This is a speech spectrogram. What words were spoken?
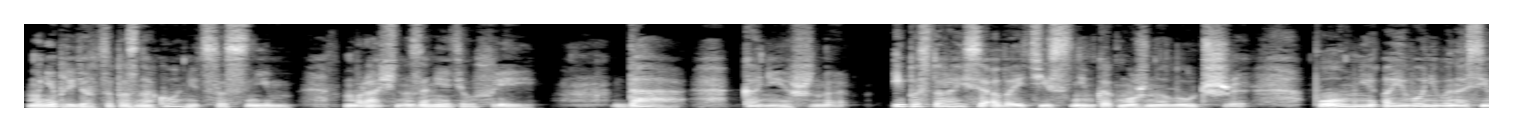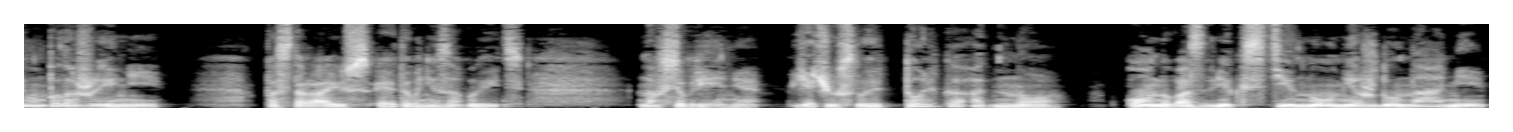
мне придется познакомиться с ним, мрачно заметил Фрей. Да, конечно. И постарайся обойти с ним как можно лучше. Помни о его невыносимом положении. Постараюсь этого не забыть. Но все время я чувствую только одно — он воздвиг стену между нами.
